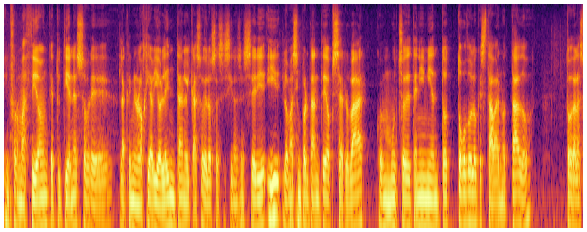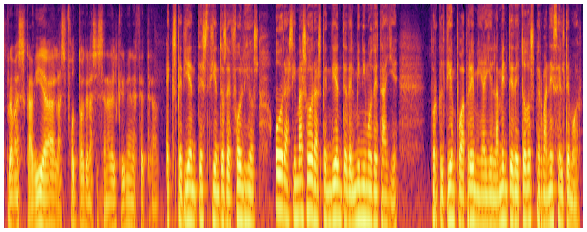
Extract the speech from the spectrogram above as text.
información que tú tienes sobre la criminología violenta en el caso de los asesinos en serie y, lo más importante, observar con mucho detenimiento todo lo que estaba anotado, todas las pruebas que había, las fotos de las escenas del crimen, etc. Expedientes, cientos de folios, horas y más horas pendiente del mínimo detalle, porque el tiempo apremia y en la mente de todos permanece el temor.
